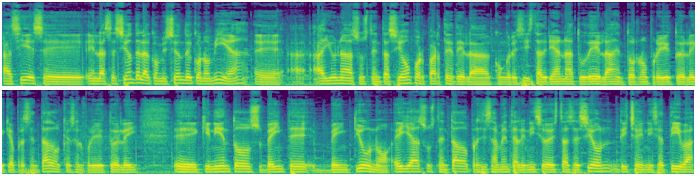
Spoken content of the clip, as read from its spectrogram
Así es, eh, en la sesión de la Comisión de Economía eh, hay una sustentación por parte de la congresista Adriana Tudela en torno a proyecto de ley que ha presentado, que es el proyecto de ley eh, 520-21. Ella ha sustentado precisamente al inicio de esta sesión dicha iniciativa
